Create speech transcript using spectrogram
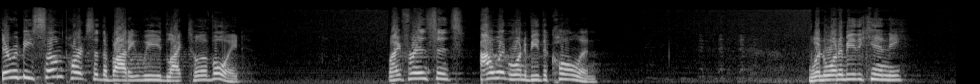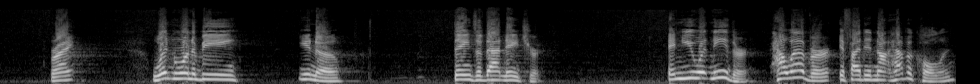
there would be some parts of the body we'd like to avoid. Like, for instance, I wouldn't want to be the colon. Wouldn't want to be the kidney, right? Wouldn't want to be, you know, things of that nature. And you wouldn't either. However, if I did not have a colon,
